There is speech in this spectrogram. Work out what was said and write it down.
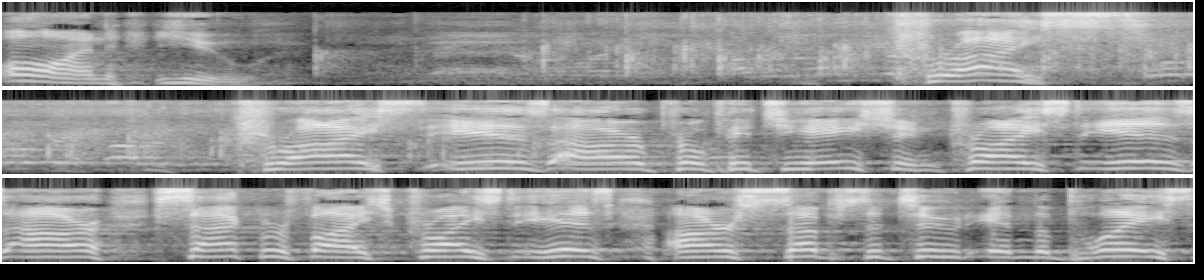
on you. Christ. Christ is our propitiation. Christ is our sacrifice. Christ is our substitute in the place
